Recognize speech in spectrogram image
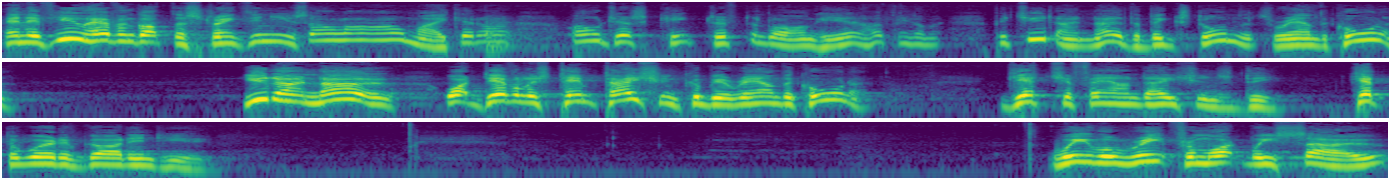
And if you haven't got the strength in you, you say, oh, I'll make it. I'll, I'll just keep drifting along here. I think I'm... But you don't know the big storm that's around the corner. You don't know what devilish temptation could be around the corner. Get your foundations deep. Get the Word of God into you. We will reap from what we sow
